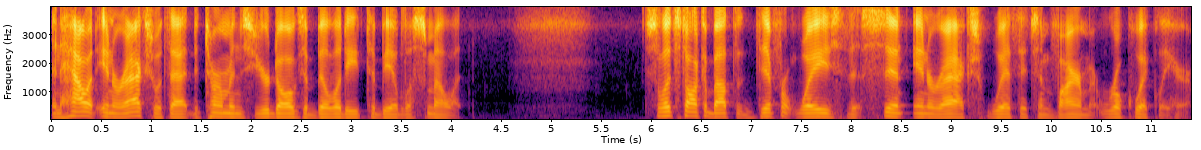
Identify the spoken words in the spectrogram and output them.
and how it interacts with that determines your dog's ability to be able to smell it. So let's talk about the different ways that scent interacts with its environment real quickly here.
